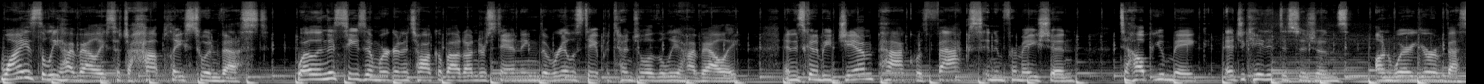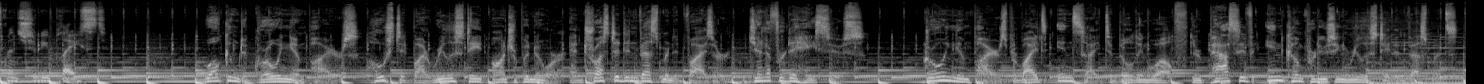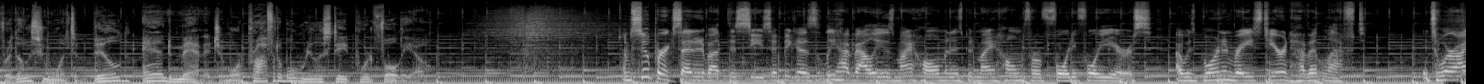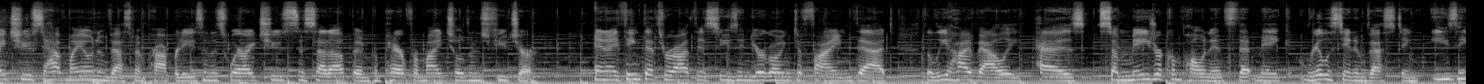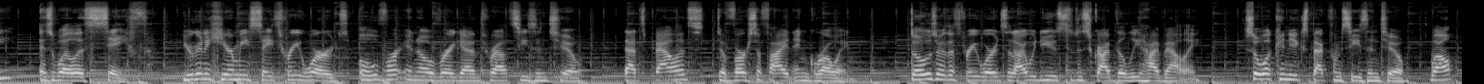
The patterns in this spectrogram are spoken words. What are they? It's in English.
Why is the Lehigh Valley such a hot place to invest? Well, in this season, we're going to talk about understanding the real estate potential of the Lehigh Valley. And it's going to be jam packed with facts and information to help you make educated decisions on where your investments should be placed. Welcome to Growing Empires, hosted by real estate entrepreneur and trusted investment advisor Jennifer DeJesus. Growing Empires provides insight to building wealth through passive income producing real estate investments for those who want to build and manage a more profitable real estate portfolio. I'm super excited about this season because Lehigh Valley is my home and has been my home for 44 years. I was born and raised here and haven't left. It's where I choose to have my own investment properties, and it's where I choose to set up and prepare for my children's future. And I think that throughout this season, you're going to find that the Lehigh Valley has some major components that make real estate investing easy as well as safe. You're going to hear me say three words over and over again throughout season two that's balanced, diversified, and growing. Those are the three words that I would use to describe the Lehigh Valley. So, what can you expect from season two? Well,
